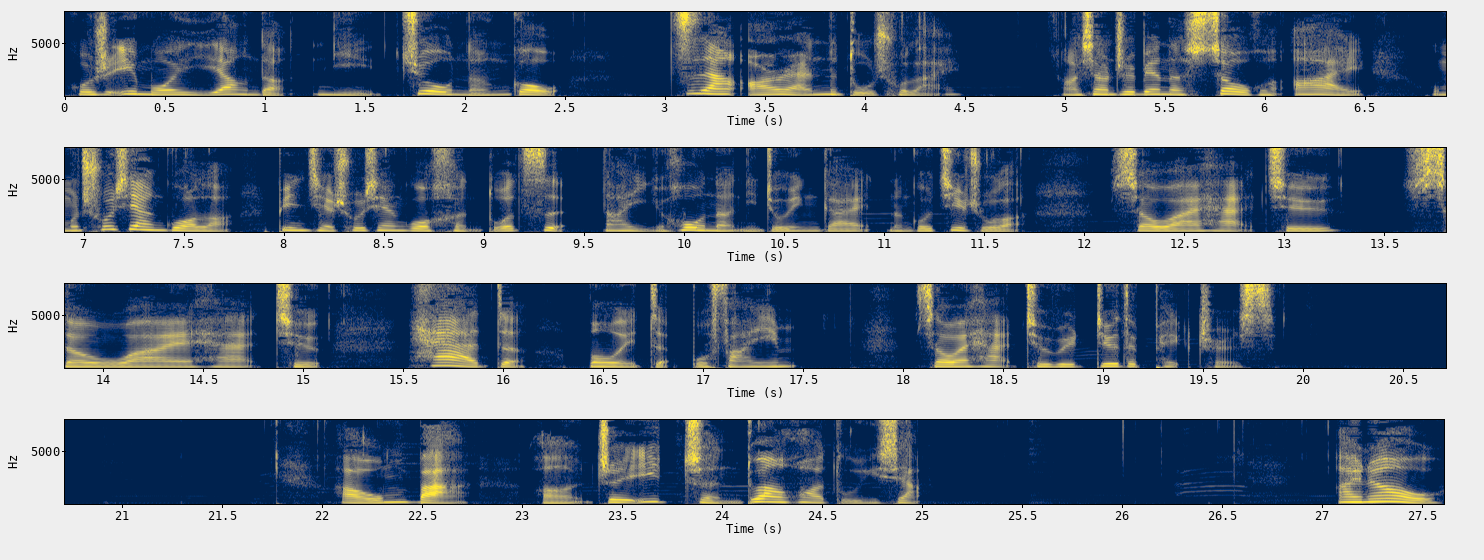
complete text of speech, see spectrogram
或是一模一样的，你就能够自然而然的读出来。啊，像这边的 so 和 I，我们出现过了，并且出现过很多次，那以后呢，你就应该能够记住了。So I had to, so I had to, had 末尾的不发音。So I had to redo the pictures。好，我们把呃这一整段话读一下。I know,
